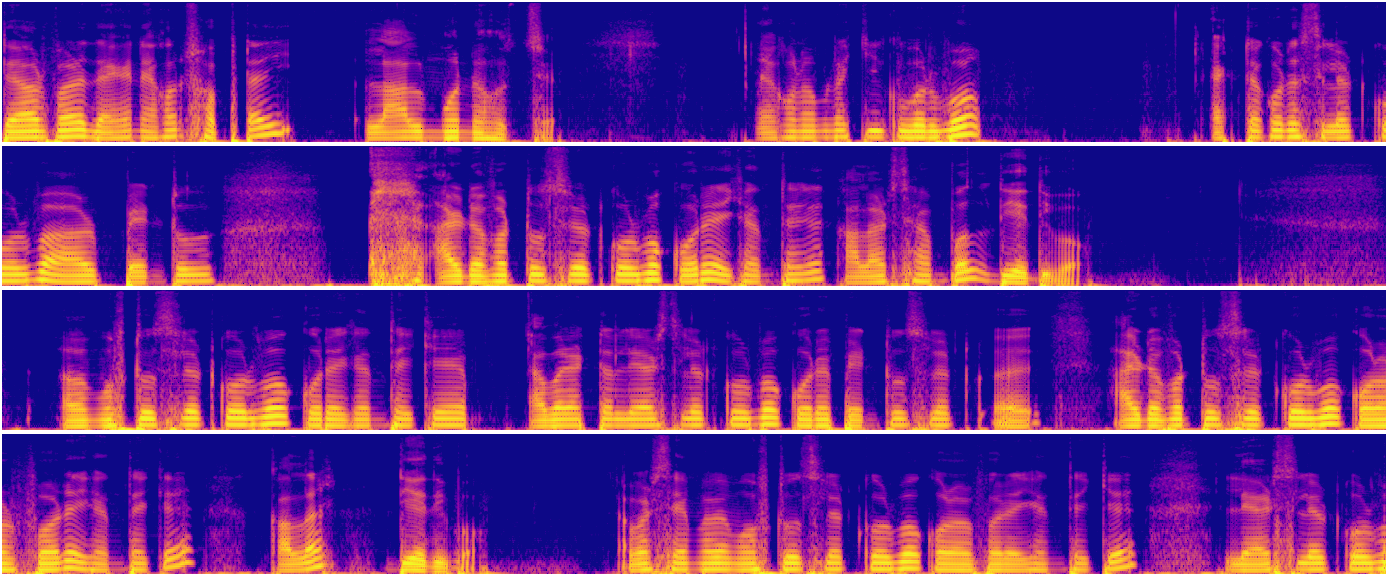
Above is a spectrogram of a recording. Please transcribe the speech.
দেওয়ার পরে দেখেন এখন সবটাই লাল মনে হচ্ছে। এখন আমরা কি করব? একটা করে সিলেক্ট করব, আর পেন টুল আইডাফার টুল সিলেক্ট করব, করে এখান থেকে কালার স্যাম্পল দিয়ে দিব। আবার মুভ টুল সিলেক্ট করব, করে এখান থেকে আবার একটা লেয়ার সিলেক্ট করব, করে pen tool select eyedropper tool select করব, করার পরে এখান থেকে কালার দিয়ে দিব। আবার সেমভাবে মুভ টুল সিলেক্ট করব, করার পরে এখান থেকে লেয়ার সিলেক্ট করব,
